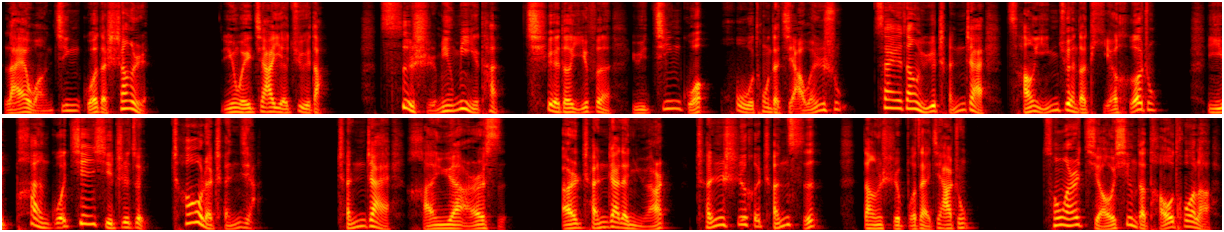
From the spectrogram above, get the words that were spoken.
来往金国的商人。因为家业巨大，刺史命密探窃得一份与金国互通的假文书，栽赃于陈寨藏银卷的铁盒中，以叛国奸细之罪抄了陈家。陈寨含冤而死，而陈寨的女儿陈师和陈慈当时不在家中，从而侥幸的逃脱了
